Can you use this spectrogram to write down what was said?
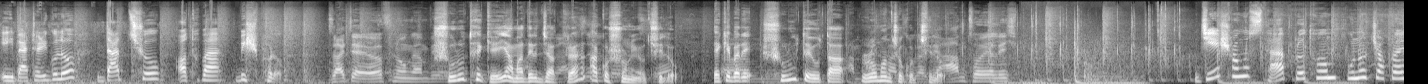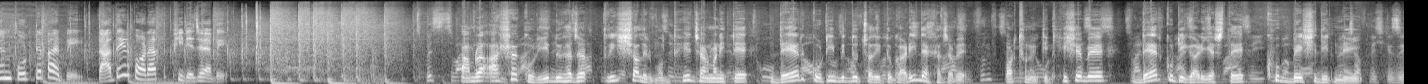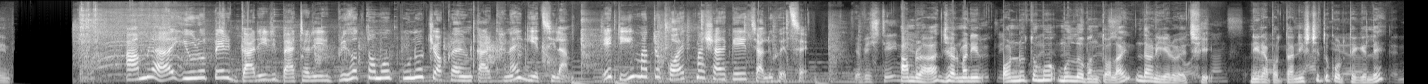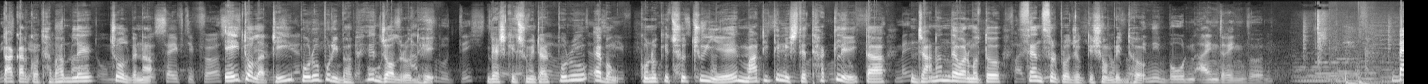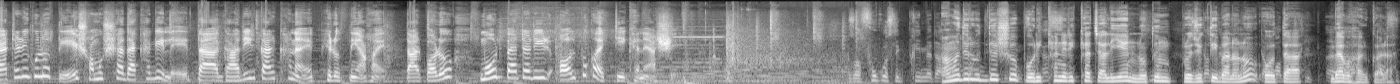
এই ব্যাটারিগুলো দাহ্য অথবা বিস্ফোরক। শুরু থেকেই আমাদের যাত্রা আকর্ষণীয় ছিল। একেবারে শুরুতেও তা রোমাঞ্চকর ছিল। যে সংস্থা প্রথম পুনর্চক্রায়ন করতে পারবে তাদের বরাত ফিরে যাবে। আমরা আশা করি দুই হাজার ত্রিশ সালের মধ্যে জার্মানিতে দেড় কোটি বিদ্যুৎ চালিত গাড়ি দেখা যাবে। অর্থনৈতিক হিসেবে দেড় কোটি গাড়ি আসতে খুব বেশি দিন নেই। আমরা ইউরোপের গাড়ির ব্যাটারির বৃহত্তম পুনর্চক্রায়ন কারখানায় গিয়েছিলাম। এটি মাত্র কয়েক মাস আগে চালু হয়েছে। আমরা জার্মানির অন্যতম মূল্যবান তলায় দাঁড়িয়ে রয়েছি। নিরাপত্তা নিশ্চিত করতে গেলে টাকার কথা ভাবলে চলবে না। এই তলাটি পুরোপুরিভাবে জলরোধী। বেশ কিছু মিটার পুরু এবং কোনো কিছু চুইয়ে মাটিতে মিশতে থাকলেই তা জানান দেওয়ার মতো সেন্সর প্রযুক্তি সমৃদ্ধ। ব্যাটারিগুলোতে সমস্যা দেখা গেলে তা গাড়ির কারখানায় ফেরত নেওয়া হয়। তারপরও মোট ব্যাটারির অল্প কয়েকটি এখানে আসে। আমাদের উদ্দেশ্য পরীক্ষা নিরীক্ষা চালিয়ে নতুন প্রযুক্তি বানানো ও তা ব্যবহার করা।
